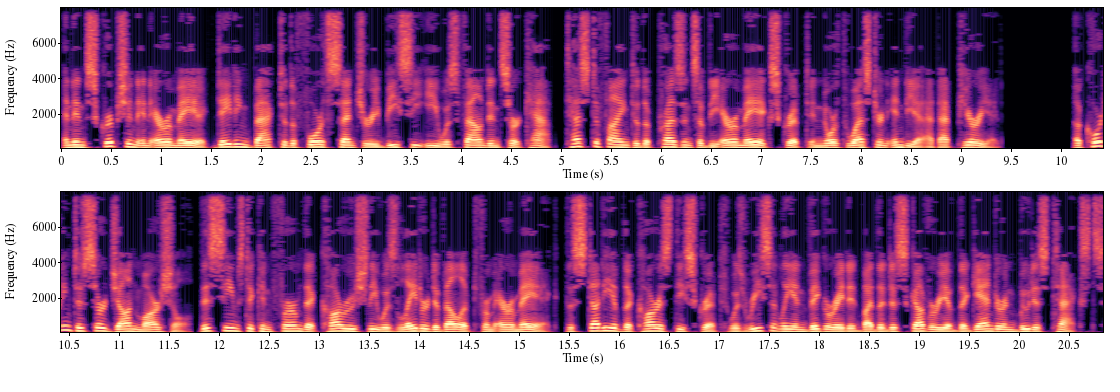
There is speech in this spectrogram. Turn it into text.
An inscription in Aramaic dating back to the 4th century BCE was found in Sirkap, testifying to the presence of the Aramaic script in northwestern India at that period. According to Sir John Marshall, this seems to confirm that Kharoshthi was later developed from Aramaic. The study of the Kharosthi script was recently invigorated by the discovery of the Gandharan Buddhist texts,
